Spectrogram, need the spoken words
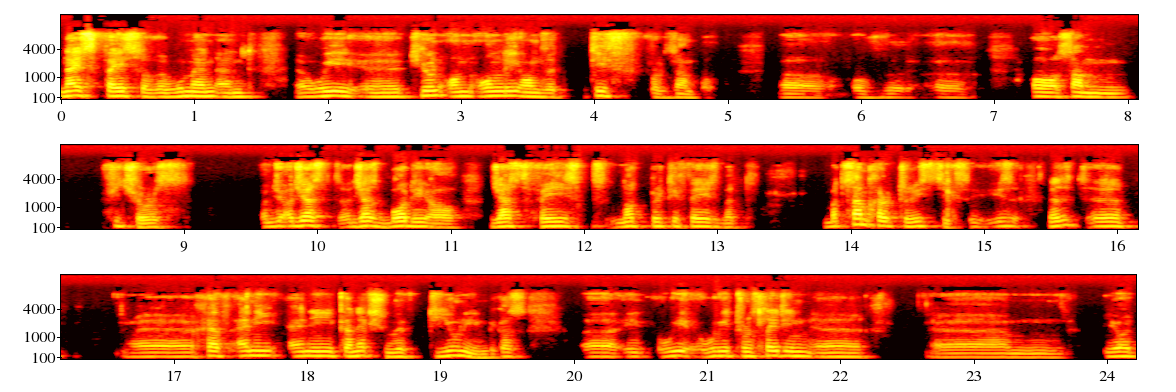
nice face of a woman and uh, we uh, tune on only on the teeth for example uh, of uh, or some features. Just just body or just face not pretty face but but some characteristics. Is does it uh, uh, have any any connection with tuning? Because it, we we translating um, your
